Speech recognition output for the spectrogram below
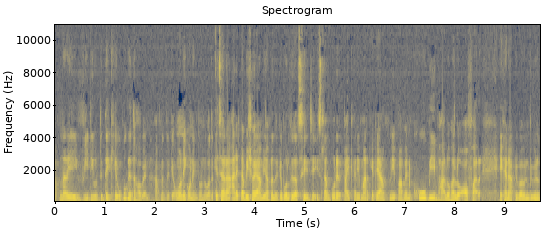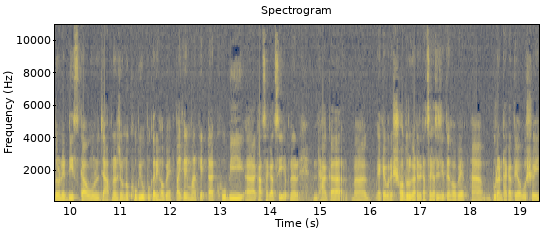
আপনার এই ভিডিওটি দেখে উপকৃত হবেন। আপনাদেরকে অনেক অনেক ধন্যবাদ। এছাড়া আরেকটা বিষয় আমি আপনাদেরকে বলতে চাচ্ছি যে ইসলামপুরের পাইকারি মার্কেটে আপনি পাবেন খুবই ভালো ভালো অফার। এখানে আপনি পাবেন বিভিন্ন ধরনের ডিসকাউন্ট যা আপনার জন্য খুবই উপকারী হবে। পাইকারি মার্কেটটা খুবই কাছাকাছি। আপনার ঢাকা আহ, একেবারে সদরঘাটের কাছাকাছি যেতে হবে। পুরান ঢাকাতে অবশ্যই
